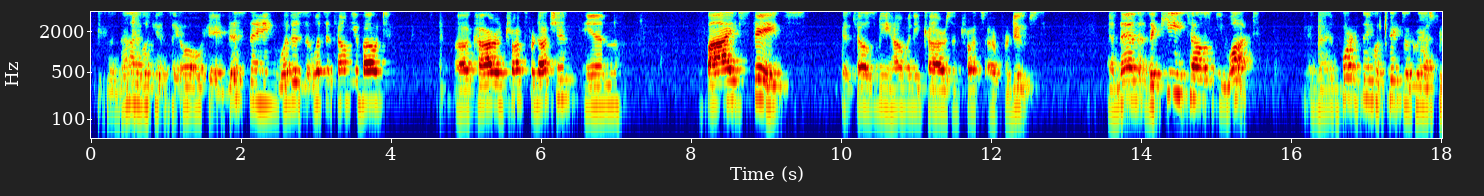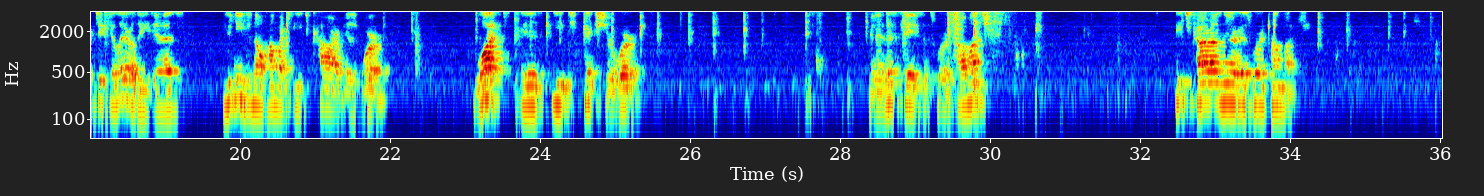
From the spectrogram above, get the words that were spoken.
Because then I look at and say, oh, okay, this thing, what is it, what's it tell me about? Uh, car and truck production in five states, it tells me how many cars and trucks are produced. And then the key tells me what? And the important thing with pictographs particularly is you need to know how much each car is worth. What is each picture worth? And in this case, it's worth how much? Each car on there is worth how much?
